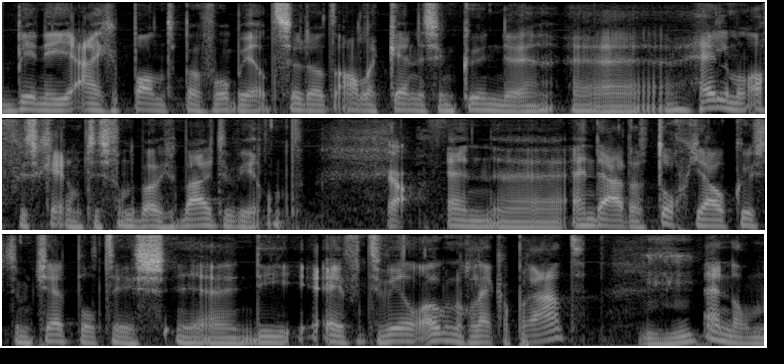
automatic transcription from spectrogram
binnen je eigen pand bijvoorbeeld, zodat alle kennis en kunde helemaal afgeschermd is van de boze buitenwereld. Ja. En, en daardoor toch jouw custom chatbot is, die eventueel ook nog lekker praat. Mm -hmm. En dan,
